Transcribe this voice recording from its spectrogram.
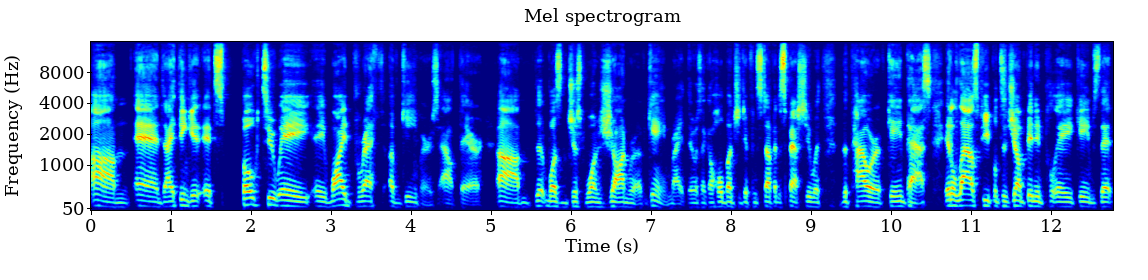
Um, and I think it, it spoke to a, a wide breadth of gamers out there. Um, that wasn't just one genre of game, right? There was like a whole bunch of different stuff, and especially with the power of Game Pass, it allows people to jump in and play games that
